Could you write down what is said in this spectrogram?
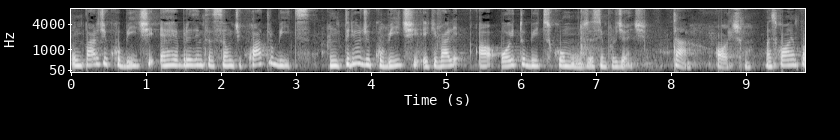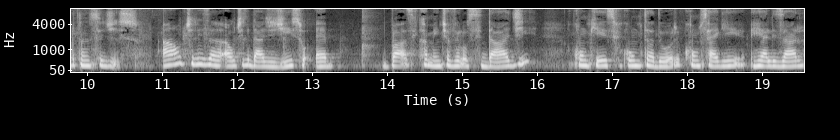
um par de qubit é a representação de 4 bits, um trio de qubit equivale a 8 bits comuns e assim por diante. Tá, ótimo. Mas qual a importância disso? A, utiliza, a utilidade disso é basicamente a velocidade com que esse computador consegue realizar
